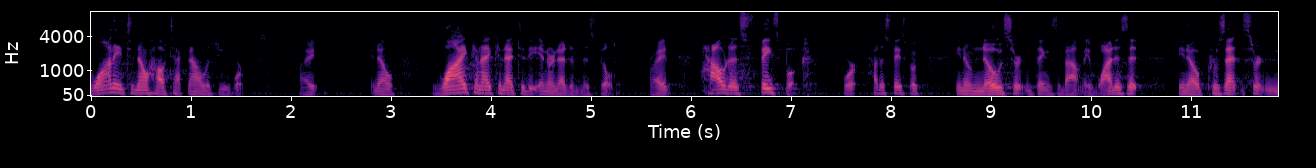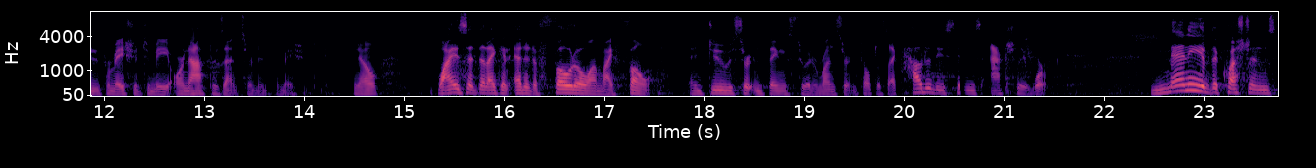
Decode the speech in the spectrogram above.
wanting to know how technology works, right? You know, why can I connect to the internet in this building, right? How does Facebook work? How does Facebook, you know, know certain things about me? Why does it, you know, present certain information to me or not present certain information to me? You know, why is it that I can edit a photo on my phone and do certain things to it and run certain filters? Like, how do these things actually work? Many of the questions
